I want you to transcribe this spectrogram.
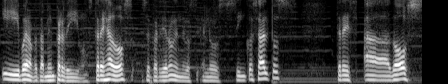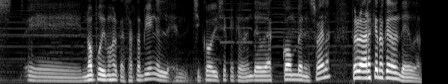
Y bueno, pues también perdimos. 3 a 2 se perdieron en los, en los cinco saltos. 3 a 2 eh, no pudimos alcanzar también. El, chico dice que quedó en deuda con Venezuela, pero la verdad es que no quedó en deuda.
